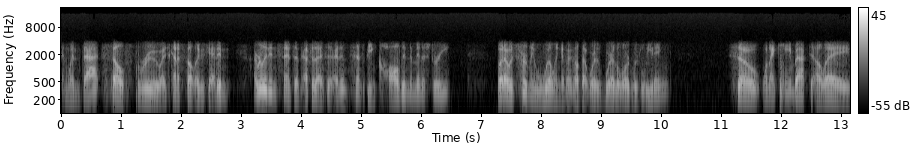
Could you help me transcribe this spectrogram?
And when that fell through, I just kind of felt like, okay, I didn't, I really didn't sense that after that, I didn't sense being called into ministry, but I was certainly willing if I felt that was where the Lord was leading. So when I came back to LA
